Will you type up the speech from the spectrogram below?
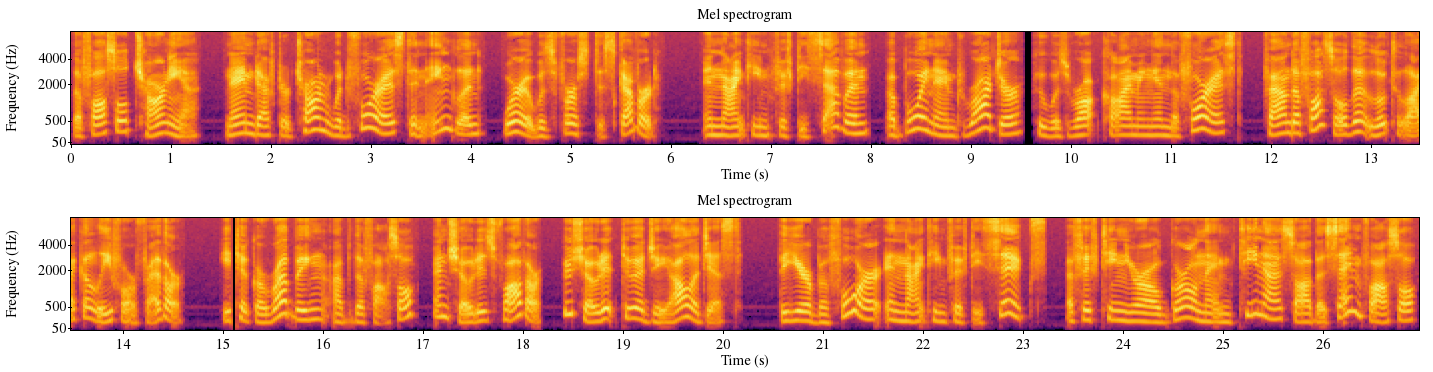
the fossil Charnia, named after Charnwood Forest in England, where it was first discovered. In 1957, a boy named Roger, who was rock climbing in the forest, found a fossil that looked like a leaf or feather. He took a rubbing of the fossil and showed his father, who showed it to a geologist. The year before, in 1956, a 15 year old girl named Tina saw the same fossil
